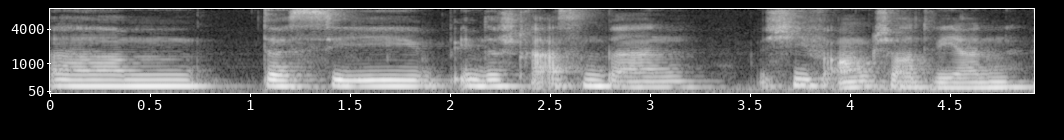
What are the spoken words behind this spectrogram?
ähm, dass sie in der Straßenbahn schief angeschaut werden,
